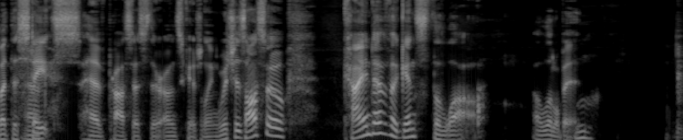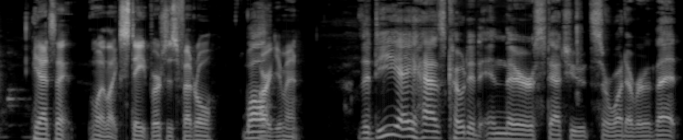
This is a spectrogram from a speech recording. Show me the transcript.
but the states have processed their own scheduling, which is also kind of against the law a little bit. Yeah, it's that what like state versus federal Well, argument. the DEA has coded in their statutes or whatever that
